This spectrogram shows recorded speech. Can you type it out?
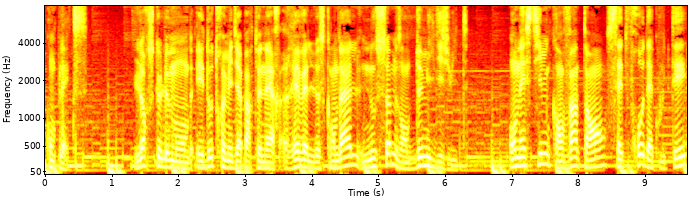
complexes. Lorsque Le Monde et d'autres médias partenaires révèlent le scandale, nous sommes en 2018. On estime qu'en 20 ans, cette fraude a coûté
